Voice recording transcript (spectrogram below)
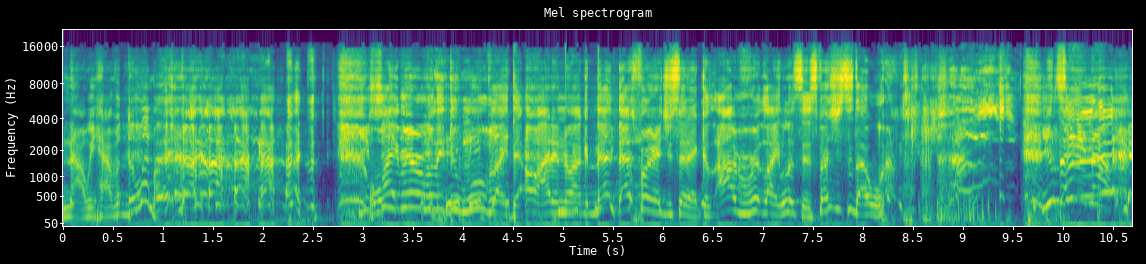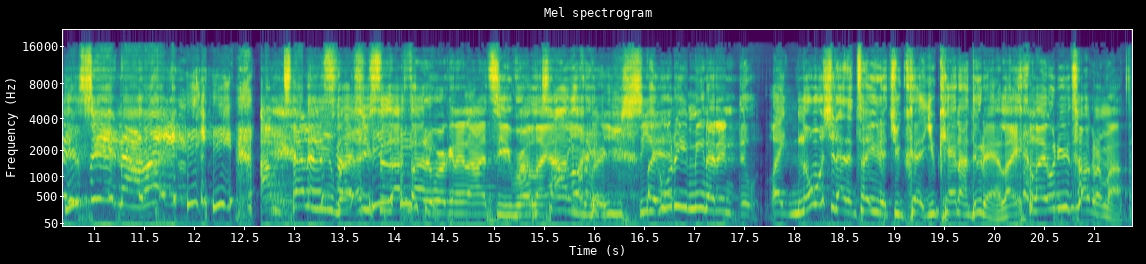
now we have a dilemma. White men really do move like that. Oh, I didn't know I could. That, that's funny that you said that because I re- like listen, especially since I work. You see it now. You see it now, right? I'm telling you, bro. Especially since I started working in IT, bro. I'm like, telling I, you, bro, you see like, it. what do you mean I didn't do? Like, no one should have to tell you that you could, you cannot do that. Like, like, what are you talking about?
